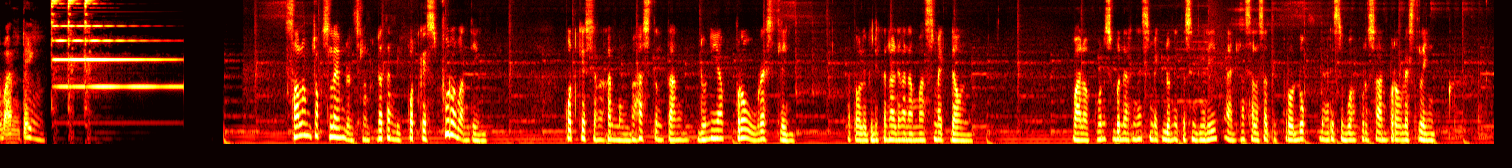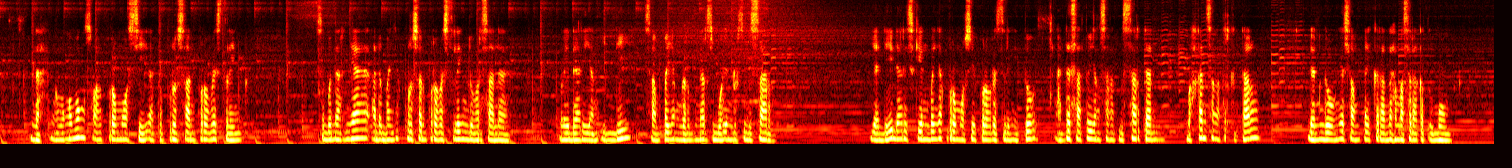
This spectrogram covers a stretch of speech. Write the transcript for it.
Banting. Salam Cok Slam dan selamat datang di podcast Pura Banting. Podcast yang akan membahas tentang dunia pro wrestling atau lebih dikenal dengan nama SmackDown. Walaupun sebenarnya SmackDown itu sendiri adalah salah satu produk dari sebuah perusahaan pro wrestling. Nah, ngomong-ngomong soal promosi atau perusahaan pro wrestling, sebenarnya ada banyak perusahaan pro wrestling di luar sana. Mulai dari yang indie sampai yang benar-benar sebuah industri besar jadi dari sekian banyak promosi pro wrestling itu, ada satu yang sangat besar dan bahkan sangat terkenal dan gaungnya sampai ke ranah masyarakat umum.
